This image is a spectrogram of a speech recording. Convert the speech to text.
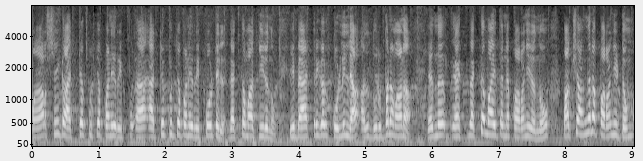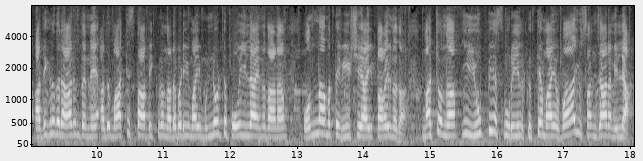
വാർഷിക അറ്റകുറ്റപ്പണി റിപ്പോ- അറ്റകുറ്റപ്പണി റിപ്പോർട്ടിൽ വ്യക്തമാക്കിയിരുന്നു. ഈ ബാറ്ററികൾ കൊള്ളില്ല അത് ദുർബലമാണ് എന്ന് വ്യക്തമായി തന്നെ പറഞ്ഞിരുന്നു. പക്ഷെ അങ്ങനെ പറഞ്ഞിട്ടും അധികൃതരാരും തന്നെ അത് മാറ്റി സ്ഥാപിക്കുന്ന നടപടിയുമായി മുന്നോട്ട് പോയില്ല എന്നതാണ് ഒന്നാമത്തെ വീഴ്ചയായി പറയുന്നത്. മറ്റൊന്ന് ഈ യു മുറിയിൽ കൃത്യമായ വായു സഞ്ചാരമില്ല.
